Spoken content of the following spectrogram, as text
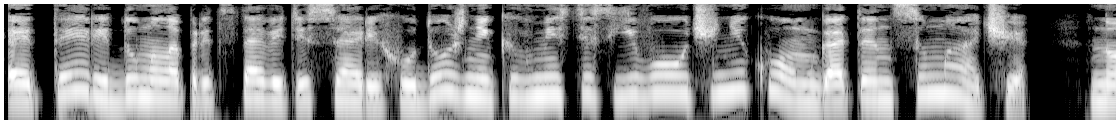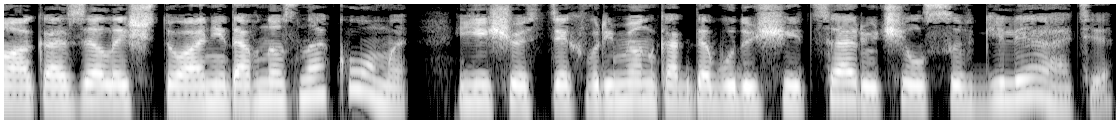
Этери думала представить Исари художник вместе с его учеником Гатен Сымачи, но оказалось, что они давно знакомы, еще с тех времен, когда будущий царь учился в Гелиате.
